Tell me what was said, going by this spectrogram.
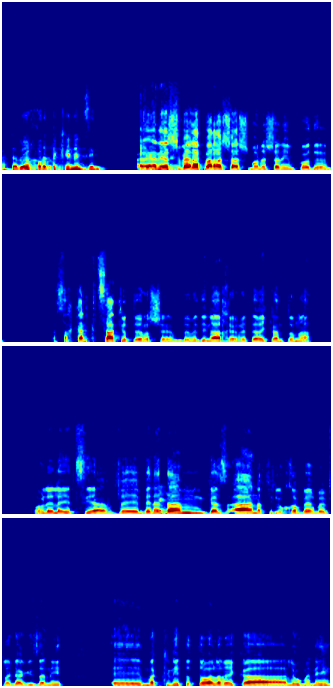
אתה לא יכול לתקן את זה. אני אשווה לפרשה שמונה שנים קודם, השחקן קצת יותר אשם במדינה אחרת, אריק אנטונה עולה ליציאה, ובן כן. אדם גזען, אפילו חבר במפלגה גזענית, אה, מקנית אותו על רקע לאומני,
